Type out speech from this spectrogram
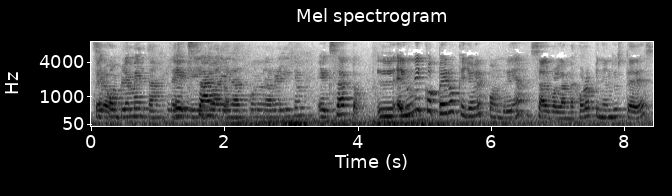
se complementa la espiritualidad con la religión. Exacto. El único pero que yo le pondría, salvo la mejor opinión de ustedes,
